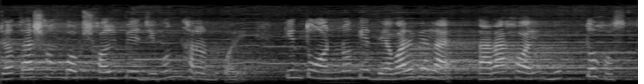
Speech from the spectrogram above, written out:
যথাসম্ভব স্বল্পে জীবন ধারণ করে। কিন্তু অন্যকে দেওয়ার বেলায় তারা হয় মুক্ত হস্ত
